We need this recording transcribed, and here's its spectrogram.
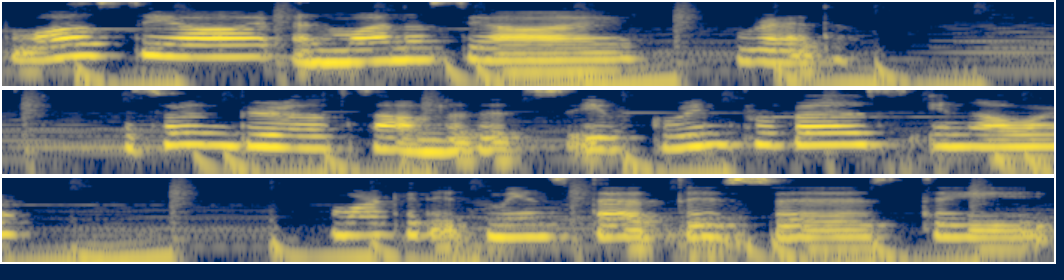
plus the eye and minus the eye red. A certain period of time that it's if green prevails in our market, it means that this is the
